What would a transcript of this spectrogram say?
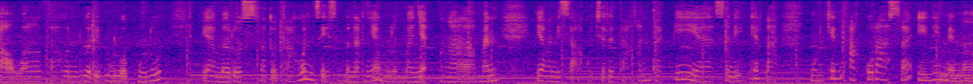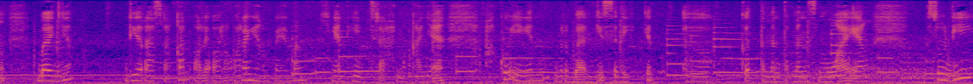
awal tahun 2020 ya baru satu tahun sih sebenarnya belum banyak pengalaman yang bisa aku ceritakan. Tapi ya sedikit lah mungkin aku rasa ini memang banyak dirasakan oleh orang-orang yang memang ingin hijrah. Makanya aku ingin berbagi sedikit uh, ke teman-teman semua yang sudi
